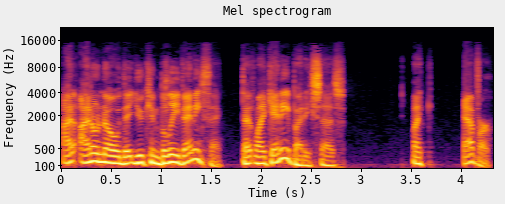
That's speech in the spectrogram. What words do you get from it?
I, I don't know that you can believe anything that like anybody says, like ever.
